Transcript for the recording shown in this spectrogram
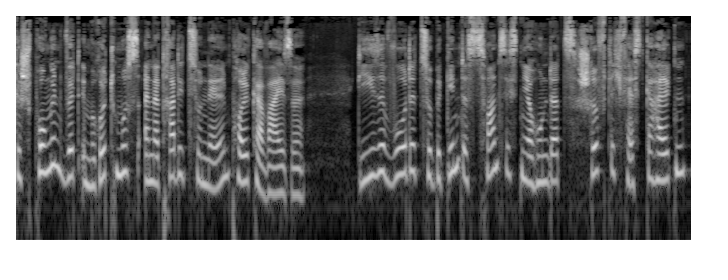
Gesprungen wird im Rhythmus einer traditionellen Polkaweise, diese wurde zu Beginn des 20. Jahrhunderts schriftlich festgehalten,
